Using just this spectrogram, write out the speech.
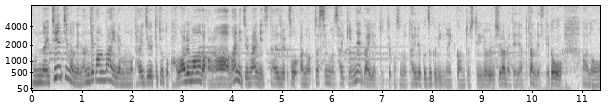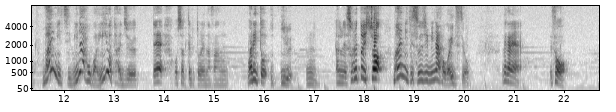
こんな1日のね何時間単位でも体重ってちょっと変わるものだから毎日毎日体重そうあの私も最近ねダイエットっていうかその体力作りの一環としていろいろ調べてやってたんですけどあの毎日見ない方がいいよ体重っておっしゃってるトレーナーさん割といる。うんあのね、それと一緒毎日数字見ない方がいいですよ。なんかねそう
